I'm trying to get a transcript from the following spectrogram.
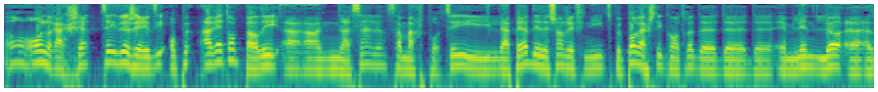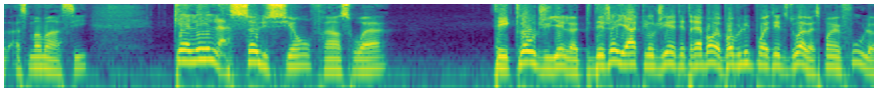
on, le rachète. Sais, là, j'ai dit, on peut, arrêtons de parler en, innocent, là, ça marche pas. Sais, la période des échanges est finie, tu peux pas racheter le contrat de, là, à, ce moment-ci. Quelle est la solution, François? T'es Claude Julien, là. Puis déjà, hier, Claude Julien était très bon. Il n'a pas voulu le pointer du doigt, mais c'est pas un fou, là.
